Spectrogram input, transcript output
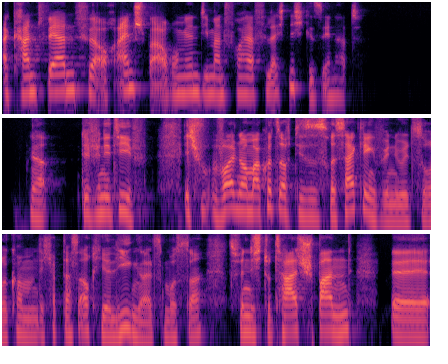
erkannt werden für auch Einsparungen, die man vorher vielleicht nicht gesehen hat. Ja, Definitiv. Ich wollte noch mal kurz auf dieses Recycling-Vinyl zurückkommen. Ich habe das auch hier liegen als Muster. Das finde ich total spannend. Äh,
